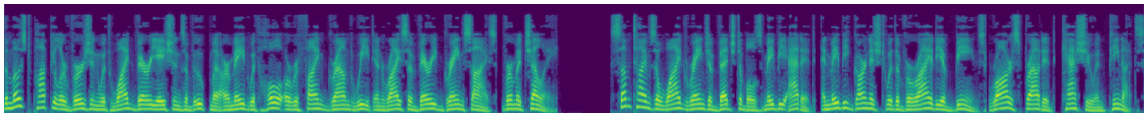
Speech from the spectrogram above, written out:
The most popular version with wide variations of upma are made with whole or refined ground wheat and rice of varied grain size, vermicelli. Sometimes a wide range of vegetables may be added, and may be garnished with a variety of beans raw or sprouted, cashew and peanuts.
